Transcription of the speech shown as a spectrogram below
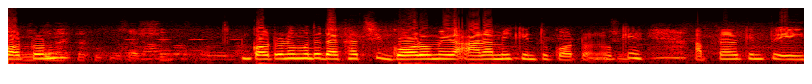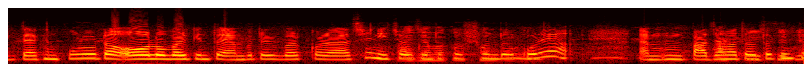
কটন কটনের মধ্যে দেখাচ্ছি গরমের আরামে কিন্তু কটন ওকে আপনার কিন্তু এই দেখেন পুরোটা অল ওভার কিন্তু এম্ব্রয়ডারি ওয়ার্ক করা আছে নিচেও কিন্তু খুব সুন্দর করে পাজামাতেও তো কিন্তু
